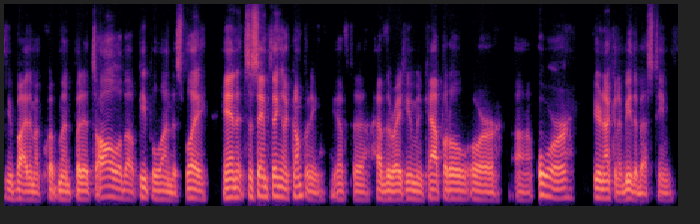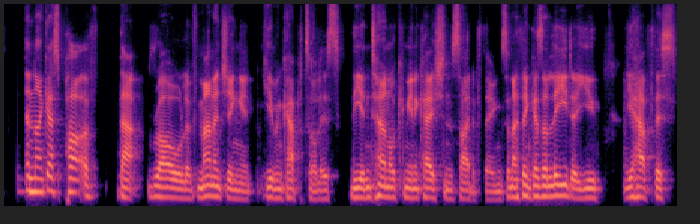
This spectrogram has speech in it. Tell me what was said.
You buy them equipment, but it's all about people on display. And it's the same thing in a company. You have to have the right human capital, or uh, or you're not going to be the best team. And I guess part of that role of managing human capital is the internal communication side of things. And i think as a leader you you have this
